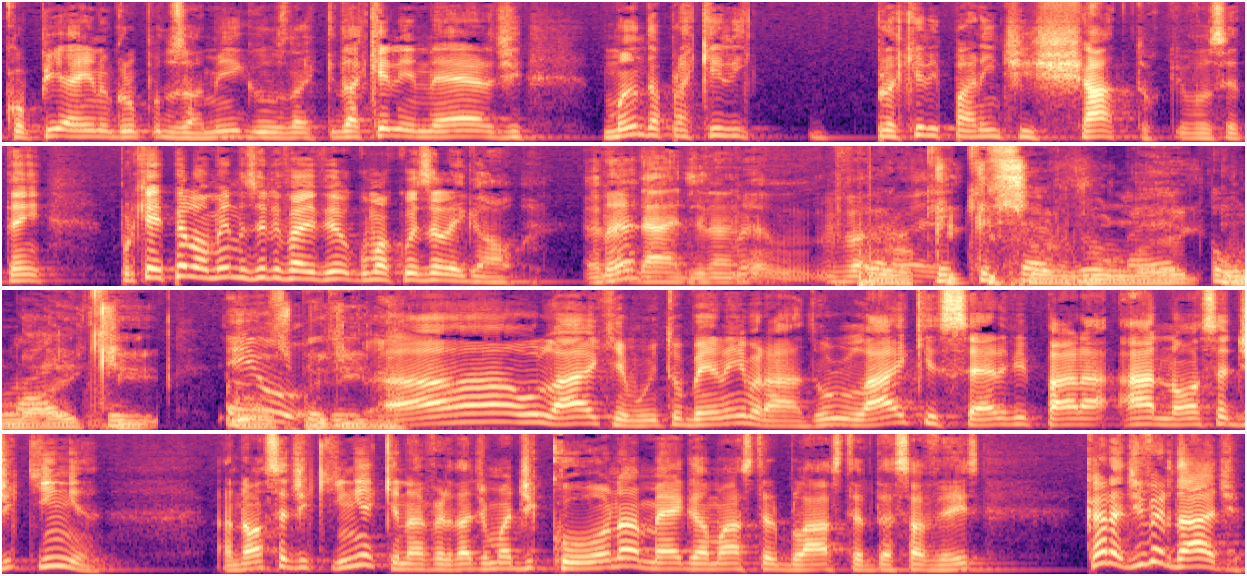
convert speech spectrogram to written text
copia aí no grupo dos amigos, da- daquele nerd, manda para aquele, aquele parente chato que você tem, porque aí pelo menos ele vai ver alguma coisa legal. É né? verdade, né? Vai- o que, que serve o, like, o like? E o, ah, o like, muito bem lembrado. O like serve para a nossa diquinha. A nossa diquinha, que na verdade é uma dicona, Mega Master Blaster dessa vez, Cara, de verdade,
